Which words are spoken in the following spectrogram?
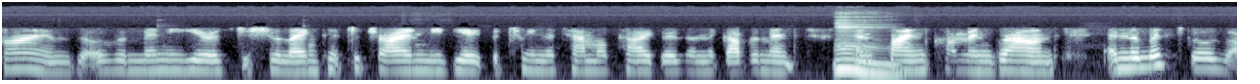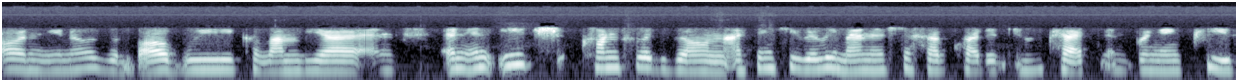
times over many years to Sri Lanka to try and mediate between the Tamil Tigers and the government mm. and find common ground. And the list goes on, you know, Zimbabwe, Colombia, and, and in each conflict zone, I think he really managed to have quite an impact in bringing peace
